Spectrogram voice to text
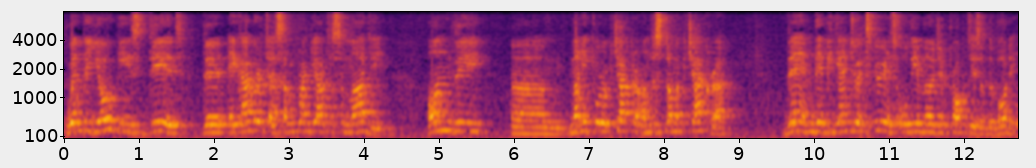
When the yogis did the ekagrata, sampragyata samadhi on the um, Manipurak chakra, on the stomach chakra, then they began to experience all the emergent properties of the body.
